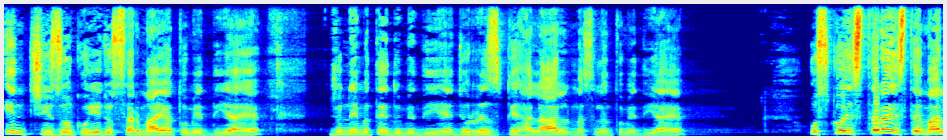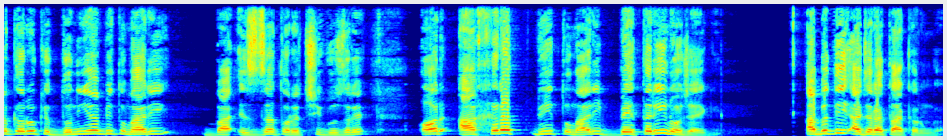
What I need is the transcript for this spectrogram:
ان چیزوں کو، یہ جو سرمایہ تمہیں دیا ہے، جو نعمتیں تمہیں دی ہیں، جو رزق حلال مثلا تمہیں دیا ہے، اس کو اس طرح استعمال کرو کہ دنیا بھی تمہاری باعزت اور اچھی گزرے اور آخرت بھی تمہاری بہترین ہو جائے گی۔ ابدی اجر عطا کروں گا۔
